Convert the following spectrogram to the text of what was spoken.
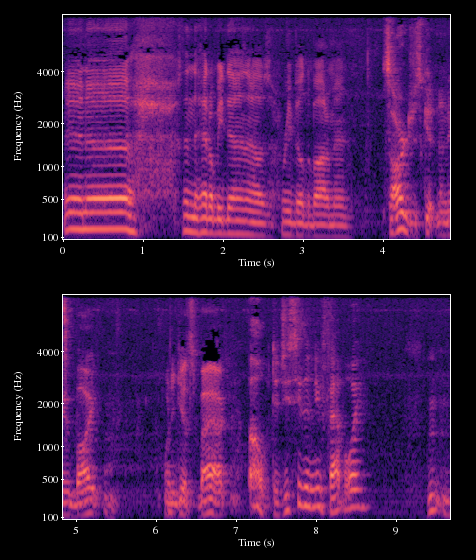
And uh then the head will be done, then I'll rebuild the bottom end. Sarge is getting a new bike when he gets back. Oh, did you see the new Fat Boy? Mm-mm.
